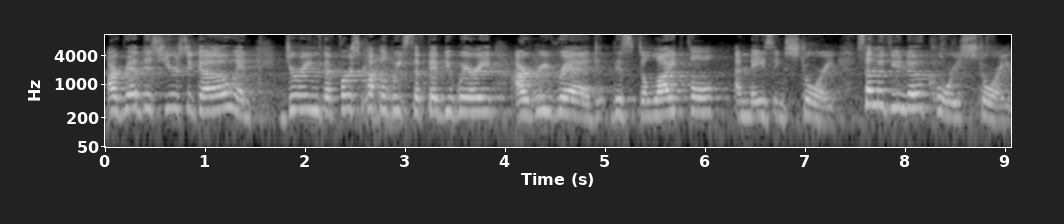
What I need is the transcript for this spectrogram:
I read this years ago, and during the first couple of weeks of February, I reread this delightful, amazing story. Some of you know Corrie's story.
